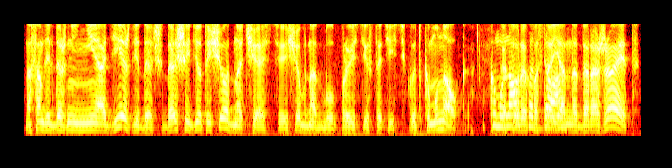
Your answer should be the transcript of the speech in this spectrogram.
на самом деле даже не, не одежде дальше. Дальше идет еще одна часть. Еще бы надо было провести статистику. Это коммуналка, Коммуналка, которая да. постоянно дорожает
